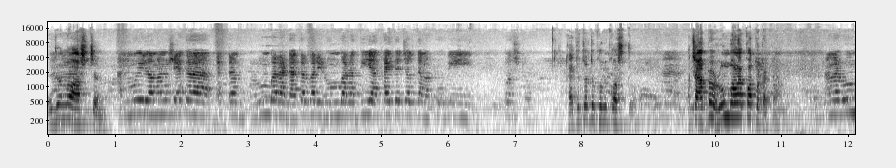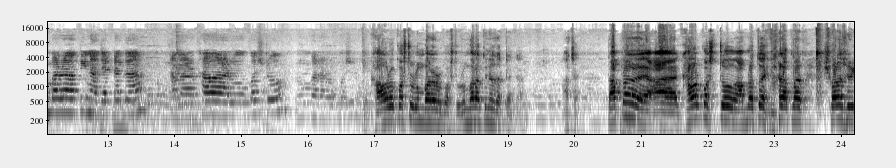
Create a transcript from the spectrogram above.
এই জন্য আসছেন? আমি মহিলা মানুষ একা একটা রুম ভাড়া ঢাকার বাড়ি রুম ভাড়া দিয়া খাইতে চলতে আমার খুবই খাইতে চলতে খুবই কষ্ট। হ্যাঁ। আচ্ছা আপনার রুম ভাড়া কত টাকা? আমার রুম ভাড়া তিন হাজার টাকা। আমার খাওয়ারও কষ্ট রুম ভাড়ারও কষ্ট। খাওয়ারও কষ্ট রুম ভাড়ারও কষ্ট। রুম ভাড়া তিন হাজার টাকা। আচ্ছা তা আপনার খাওয়ার কষ্ট আমরা তো একবার আপনার সরাসরি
